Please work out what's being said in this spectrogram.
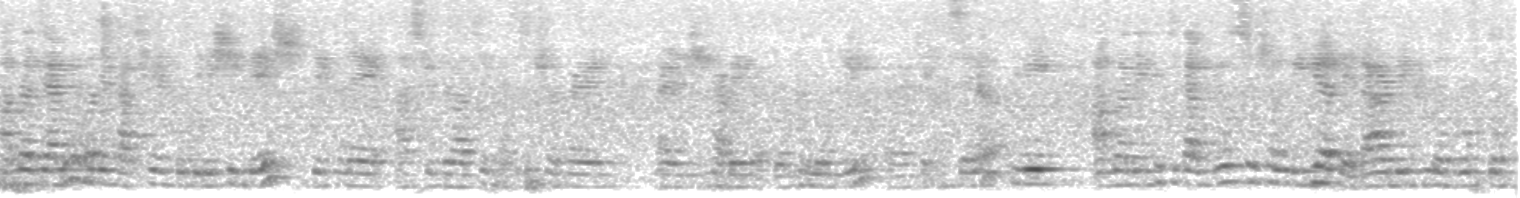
আমরা জানি আমাদের কাছের প্রতিবেশী দেশ যেখানে আশ্রিত আছেন পাকিস্তান সরকারের আহ, সাবেক প্রধানমন্ত্রী আহ, শেখ হাসিনা তিনি আমরা দেখেছি কালকেও সোশ্যাল মিডিয়াতে তার বিভিন্ন বক্তব্য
